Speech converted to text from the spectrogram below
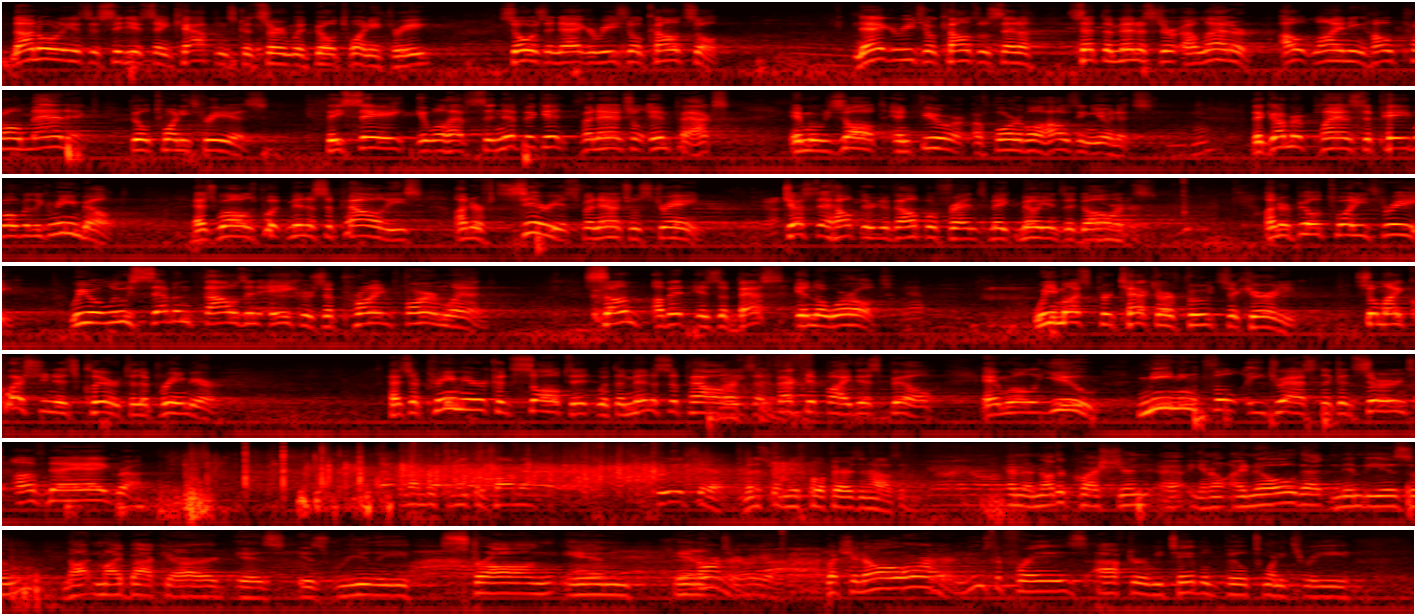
Not only is the City of St. Catharines concerned with Bill 23, so is the Niagara Regional Council. Niagara Regional Council sent, a, sent the minister a letter outlining how problematic Bill 23 is. They say it will have significant financial impacts and will result in fewer affordable housing units. The government plans to pave over the Greenbelt, as well as put municipalities under serious financial strain, just to help their developer friends make millions of dollars. Under Bill 23, we will lose 7,000 acres of prime farmland. Some of it is the best in the world. We must protect our food security. So my question is clear to the Premier. Has the Premier consulted with the municipalities affected by this bill, and will you meaningfully address the concerns of Niagara? Members to make their comment through the chair. Minister of Municipal Affairs and Housing. And another question, uh, you know, I know that NIMBYism, not in my backyard, is is really strong in in Order. Ontario. But you know, I used a phrase after we tabled Bill 23,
